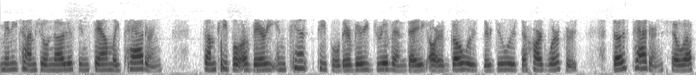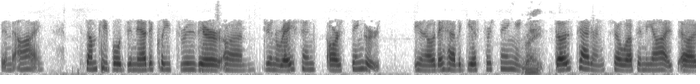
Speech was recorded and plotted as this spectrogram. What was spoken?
many times you'll notice in family patterns, some people are very intense people. They're very driven. They are goers. They're doers. They're hard workers. Those patterns show up in the eye. Some people genetically through their um, generations are singers. You know, they have a gift for singing. Right. Those patterns show up in the eyes. Uh,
